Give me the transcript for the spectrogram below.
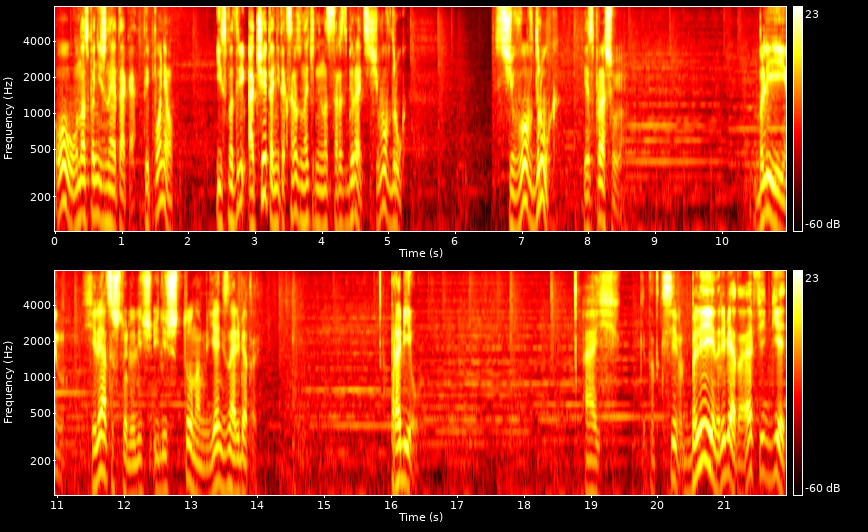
О, у нас пониженная атака, ты понял? И смотри, а что это они так сразу начали нас разбирать? С чего вдруг? С чего вдруг? Я спрашиваю Блин Хиляться что ли? Или, или что нам? Я не знаю, ребята Пробил Ай, этот к северу Блин, ребята, офигеть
